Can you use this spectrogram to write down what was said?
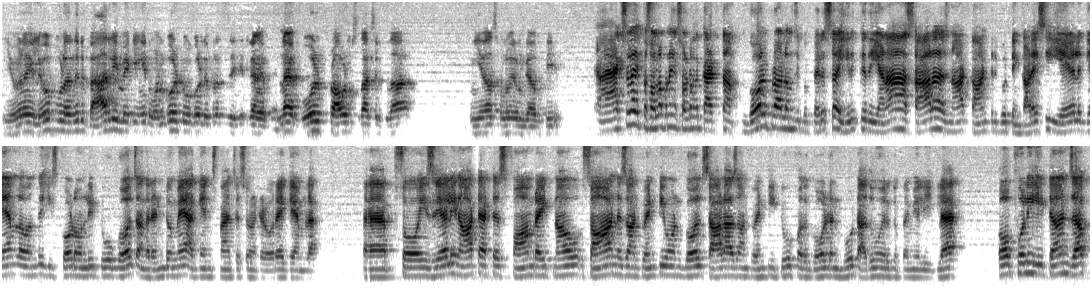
இவனுங்க லிவர்பூல் வந்துட்டு barely making it one goal two goal difference வச்சிருக்காங்க என்ன கோல் ப்ராப்ளம்ஸ் ஏதாச்சும் இருக்குதா? நீ தான் சொல்லவே முடியாது ஆக்சுவலா இப்ப சொல்ல போனா சொல்றது கரெக்ட் தான். கோல் ப்ராப்ளம்ஸ் இப்ப பெருசா இருக்குது. ஏன்னா சாலா இஸ் நாட் கான்ட்ரிபியூட்டிங் கடைசி ஏழு கேம்ல வந்து he scored only two goals அந்த ரெண்டுமே அகேன்ஸ்ட் மேட்சஸ் யுனைடெட் ஒரே கேம்ல so is really not at is form right now Son is on twenty one goal Salah's on twenty two for the golden boot அதுவும் இருக்கு பிரீமியர் லீக்ல ஹோப்ஃபுல்லி ஹி டர்ன்ஸ் அப்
